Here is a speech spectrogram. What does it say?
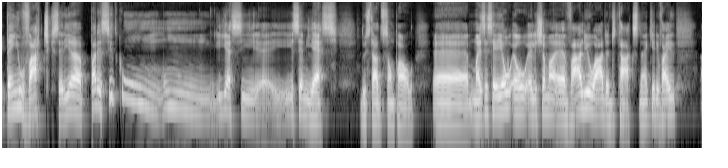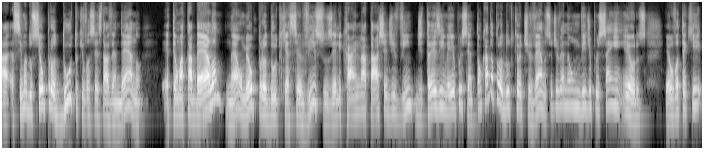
tem o VAT, que seria parecido com um IS, é, ICMS do estado de São Paulo. É, mas esse aí é o, é o, ele chama é, Value Added Tax, né? Que ele vai acima do seu produto que você está vendendo, é, tem uma tabela, né? O meu produto que é serviços, ele cai na taxa de, 20, de 13,5%. Então, cada produto que eu te vendo, se eu te vender um vídeo por 100 euros, eu vou ter que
